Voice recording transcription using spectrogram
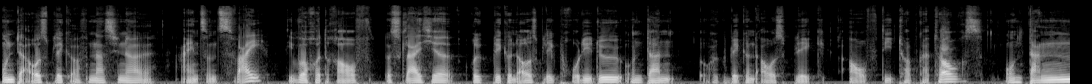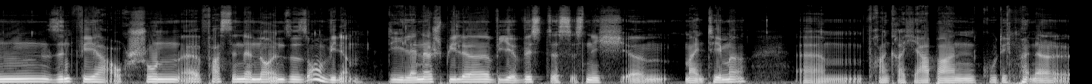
und der Ausblick auf National 1 und 2. Die Woche drauf das gleiche Rückblick und Ausblick pro die Deux und dann Rückblick und Ausblick auf die Top 14. Und dann sind wir ja auch schon äh, fast in der neuen Saison wieder. Die Länderspiele, wie ihr wisst, das ist nicht ähm, mein Thema. Ähm, Frankreich, Japan, gut, ich meine,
